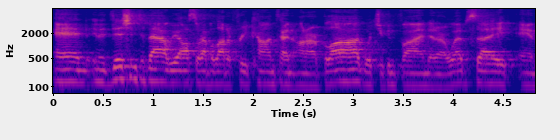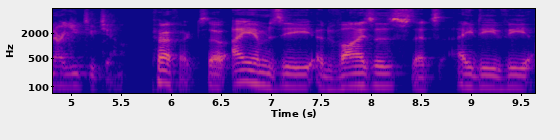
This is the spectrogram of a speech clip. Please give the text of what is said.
And in addition to that, we also have a lot of free content on our blog, which you can find at our website and our YouTube channel. Perfect. So AMZ Advisers, that's A-D-V-I-S-E-R-S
